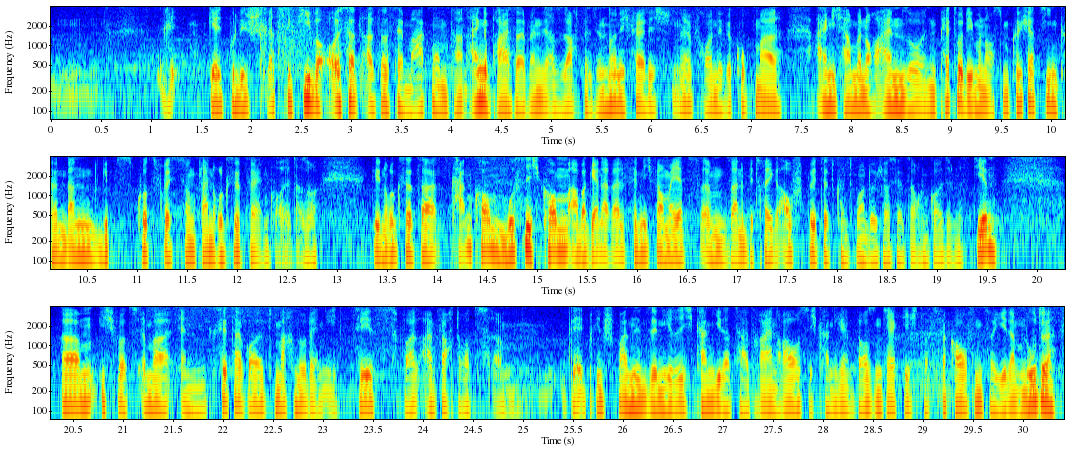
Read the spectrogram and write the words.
geldpolitisch restriktiver äußert, als das der Markt momentan eingepreist hat. Wenn sie also sagt, wir sind noch nicht fertig, ne, Freunde, wir gucken mal, eigentlich haben wir noch einen so in petto, den wir aus dem Köcher ziehen können, dann gibt es kurzfristig so einen kleinen Rücksetzer in Gold. Also den Rücksetzer kann kommen, muss nicht kommen, aber generell finde ich, wenn man jetzt ähm, seine Beträge aufsplittet, könnte man durchaus jetzt auch in Gold investieren. Ähm, ich würde es immer in Xetra-Gold machen oder in ETCs, weil einfach dort ähm, Geldbriefspannen sind niedrig, ich kann jederzeit rein, raus. Ich kann hier börsentäglich das verkaufen zu jeder Minute,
